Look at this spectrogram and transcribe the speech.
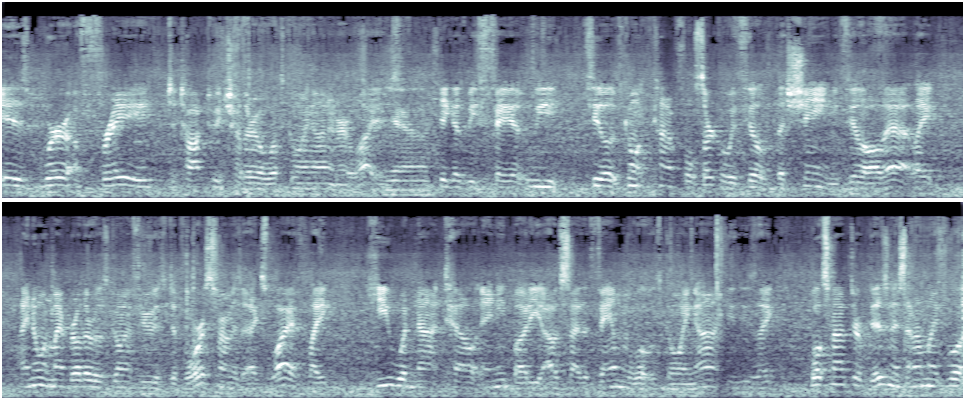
Is we're afraid to talk to each other about what's going on in our lives. Yeah. Because we fail, we feel it's going kind of full circle. We feel the shame. We feel all that. Like I know when my brother was going through his divorce from his ex-wife, like he would not tell anybody outside the family what was going on. He's like, well, it's not their business. And I'm like, well,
